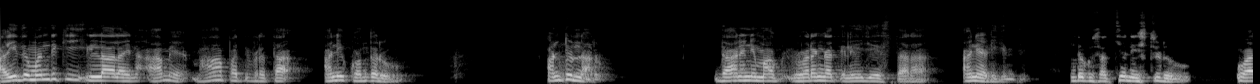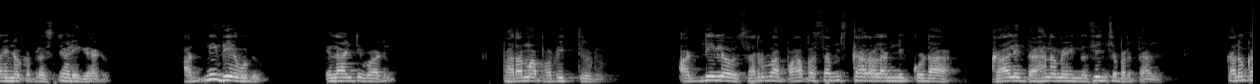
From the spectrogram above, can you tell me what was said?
ఐదు మందికి ఇల్లాలైన ఆమె మహాపతివ్రత అని కొందరు అంటున్నారు. దానిని మాకు వివరంగా తెలియజేస్తారా అని అడిగింది. అందుకు సత్యనిష్ఠుడు వారిని ఒక ప్రశ్న అడిగాడు. అగ్నిదేవుడు ఎలాంటివాడు పరమ పవిత్రుడు. అగ్నిలో సర్వ పాప సంస్కారాలన్నీ కూడా కాలి దహనమై నశించబడతాయి. కనుక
